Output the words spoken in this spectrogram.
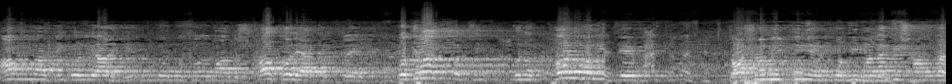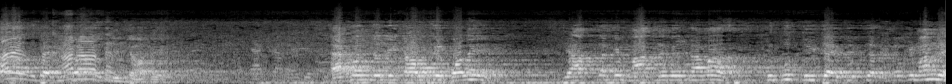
আমরা দিগলিয়ার হিন্দু, মুসলমান সকলে একত্রে প্রতিবাদ করছি, কোন ধর্ম নি- যে দশমীর দিনে প্রতিমা নাকি সন্ধ্যা দিতে হবে। এখন যদি কাউকে বলে যে আপনাকে মাগরেবের নামাজ দুপুর দুইটায় করতে হবে কেউ কি মানবে?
